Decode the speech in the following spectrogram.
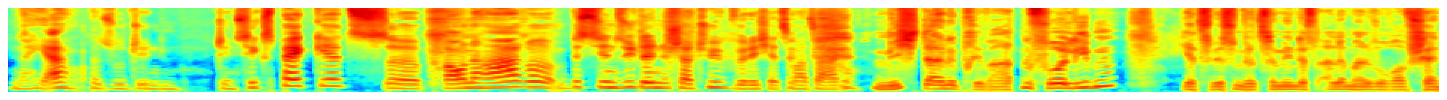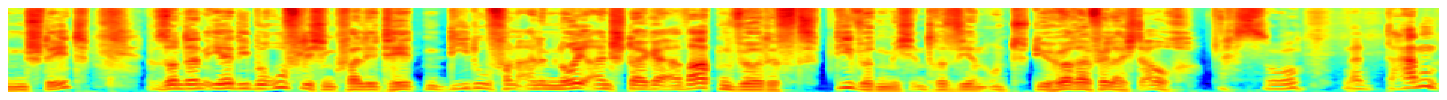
Naja, also den den Sixpack jetzt, äh, braune Haare, ein bisschen südländischer Typ, würde ich jetzt mal sagen. Nicht deine privaten Vorlieben, jetzt wissen wir zumindest alle mal, worauf Shannon steht, sondern eher die beruflichen Qualitäten, die du von einem Neueinsteiger erwarten würdest. Die würden mich interessieren und die Hörer vielleicht auch. Ach so, na dann.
